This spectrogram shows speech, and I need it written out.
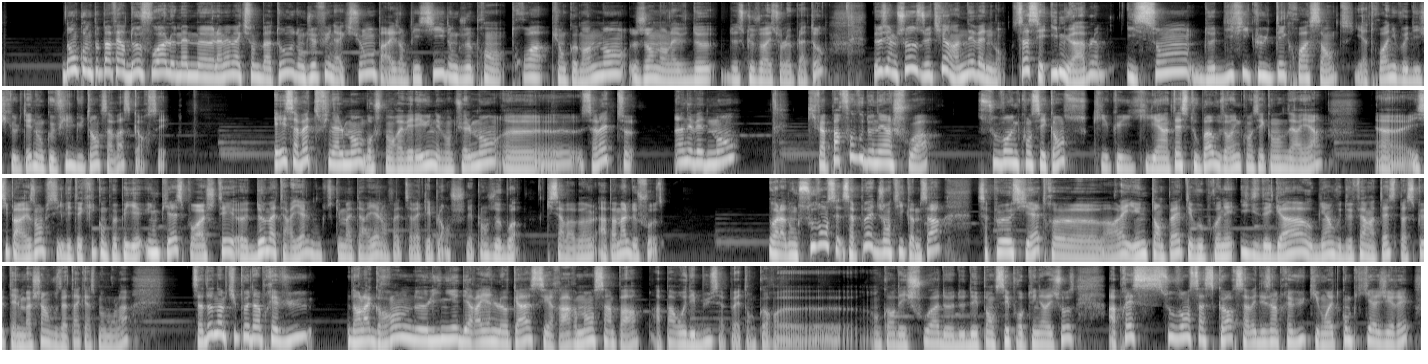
Donc on ne peut pas faire deux fois euh, la même action de bateau, donc je fais une action, par exemple ici, donc je prends 3 pions commandement, j'en enlève 2 de ce que j'aurai sur le plateau. Deuxième chose, je tire un événement. Ça c'est immuable, ils sont de difficulté croissante, il y a 3 niveaux de difficulté, donc au fil du temps ça va se corser. Et ça va être finalement, bon je peux en révéler une éventuellement, euh, ça va être un événement qui va parfois vous donner un choix, souvent une conséquence, qu'il y ait un test ou pas, vous aurez une conséquence derrière. Euh, ici par exemple, il est écrit qu'on peut payer une pièce pour acheter euh, deux matériels, donc ce qui est matériel en fait ça va être les planches, les planches de bois, qui servent à, pas mal de choses. Voilà, donc souvent ça peut être gentil comme ça, ça peut aussi être, euh, voilà, il y a une tempête et vous prenez X dégâts, ou bien vous devez faire un test parce que tel machin vous attaque à ce moment-là. Ça donne un petit peu d'imprévu, dans la grande lignée des Ryan Loca, c'est rarement sympa, à part au début, ça peut être encore, encore des choix de, de, dépenser pour obtenir des choses. Après, souvent ça score, ça va être des imprévus qui vont être compliqués à gérer,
